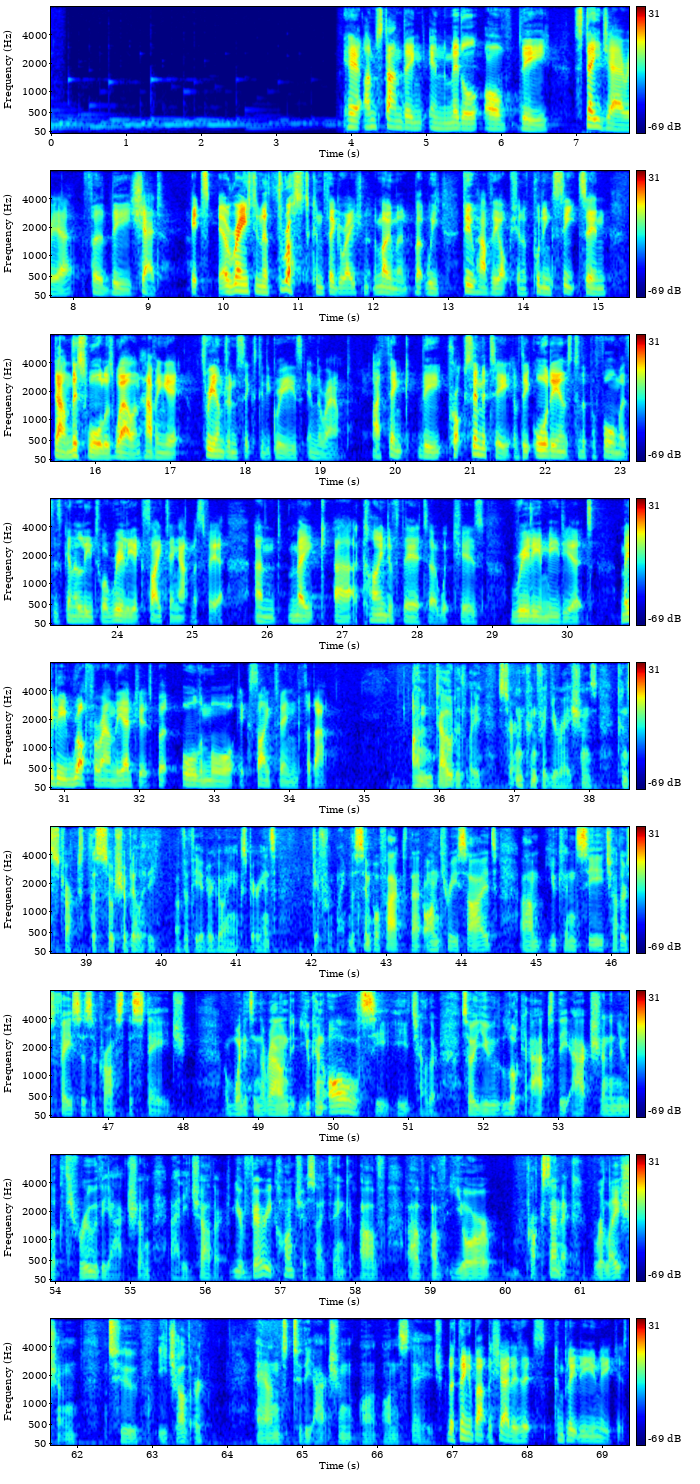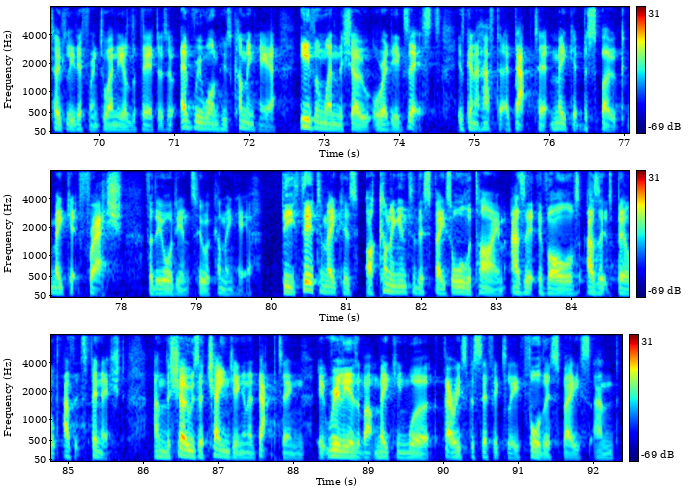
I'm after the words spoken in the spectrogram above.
Here I'm standing in the middle of the stage area for the shed. It's arranged in a thrust configuration at the moment, but we do have the option of putting seats in down this wall as well and having it 360 degrees in the round. I think the proximity of the audience to the performers is going to lead to a really exciting atmosphere and make uh, a kind of theatre which is really immediate, maybe rough around the edges, but all the more exciting for that. Undoubtedly, certain configurations construct the sociability of the theatre going experience differently. The simple fact that on three sides um, you can see each other's faces across the stage when it's in the round, you can all see each other. So you look at the action and you look through the action at each other. You're very conscious, I think, of, of, of your proxemic relation to each other and to the action on, on the stage. The thing about the shed is it's completely unique. It's totally different to any other theatre. So everyone who's coming here, even when the show already exists, is going to have to adapt it, make it bespoke, make it fresh for the audience who are coming here. The theatre makers are coming into this space all the time as it evolves, as it's built, as it's finished. And the shows are changing and adapting. It really is about making work very specifically for this space and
